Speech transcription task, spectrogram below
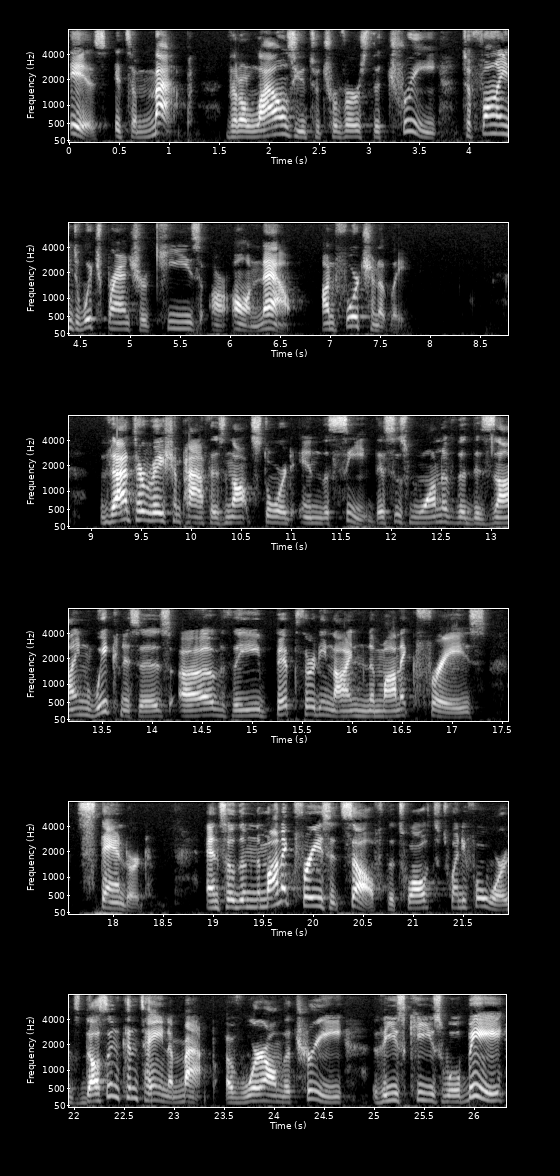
is. It's a map that allows you to traverse the tree to find which branch your keys are on. Now, unfortunately, that derivation path is not stored in the seed. This is one of the design weaknesses of the BIP39 mnemonic phrase standard. And so the mnemonic phrase itself, the 12 to 24 words, doesn't contain a map of where on the tree these keys will be,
